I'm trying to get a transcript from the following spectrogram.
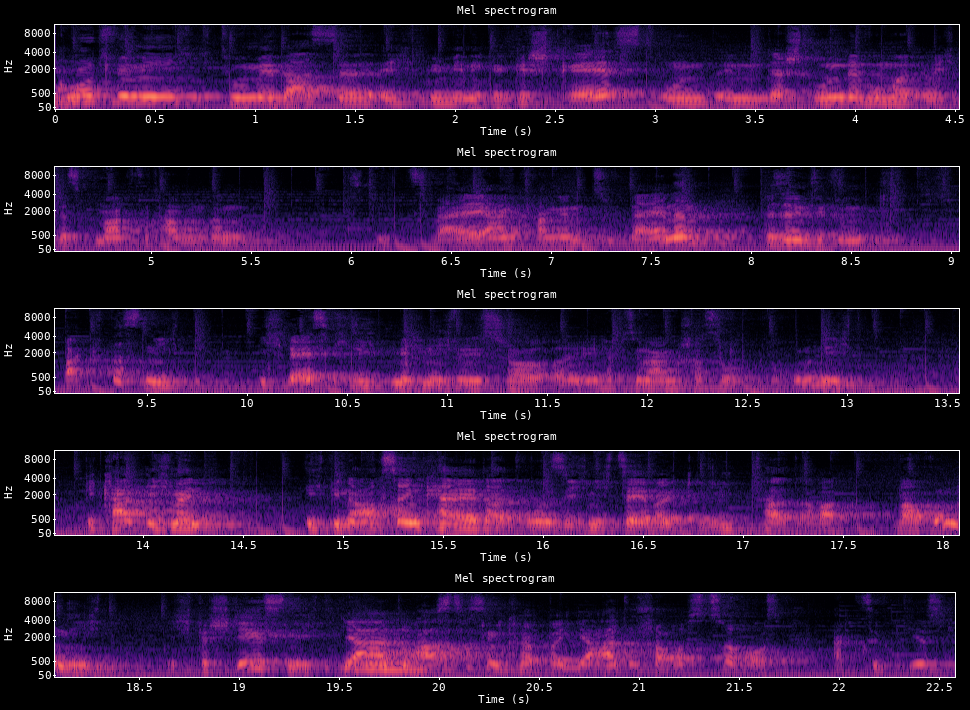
Ich bin gut für mich, ich tue mir das, ich bin weniger gestresst und in der Stunde, wo wir, ich das gemacht habe, haben dann zwei angefangen zu weinen, weil sie dann gesagt haben, ich, ich pack das nicht. Ich weiß, ich liebe mich nicht und ich, ich habe sie nur angeschaut, so, warum nicht? Kann, ich meine, ich bin auch so ein Kandidat, wo er sich nicht selber geliebt hat, aber warum nicht? Ich verstehe es nicht. Ja, mhm. du hast diesen Körper, ja, du schaust so aus, akzeptier es. Mhm.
